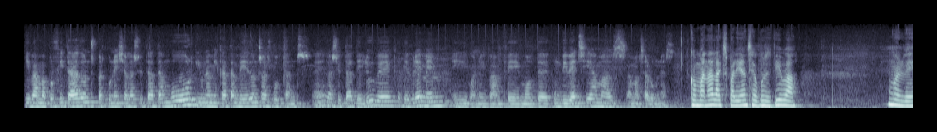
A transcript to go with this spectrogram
i vam aprofitar doncs, per conèixer la ciutat d'Hamburg i una mica també doncs, els voltants, eh? la ciutat de Lübeck, de Bremen, i, bueno, i vam fer molta convivència amb els, amb els alumnes. Com va anar l'experiència positiva? Molt bé.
